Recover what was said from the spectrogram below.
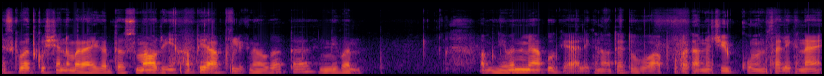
इसके बाद क्वेश्चन नंबर आएगा दसवा, और यहाँ पे आपको लिखना होगा था निबंध। अब निबंध में आपको क्या लिखना होता है तो वो आपको बताना चाहिए कौन सा लिखना है,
